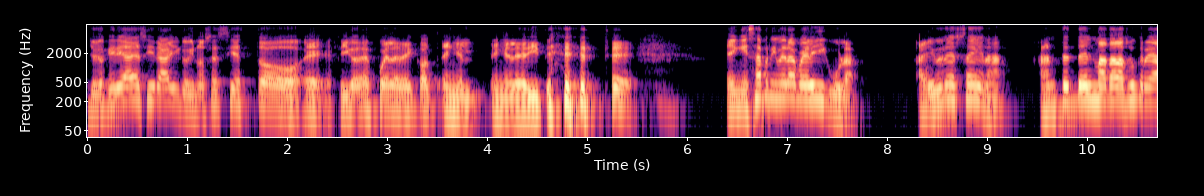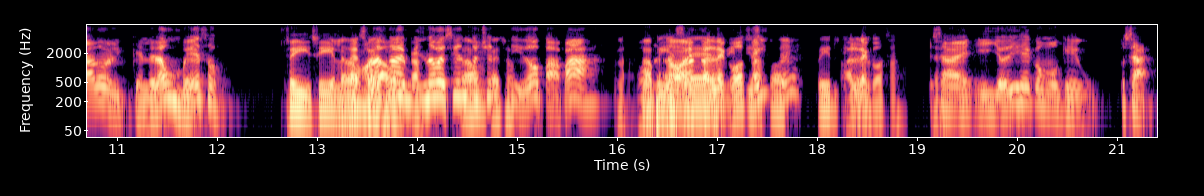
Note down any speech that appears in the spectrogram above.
Yo quería decir algo y no sé si esto, eh, Figo después le dé cut en el, en el edit. Este, en esa primera película hay una escena antes de él matar a su creador que él le da un beso. Sí, sí, le Un da beso un en la Hablando de boca. 1982, papá. La. Papi, no, par de es- cosas. Ridley. par de cosas. O sea, y yo dije como que, o sea,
